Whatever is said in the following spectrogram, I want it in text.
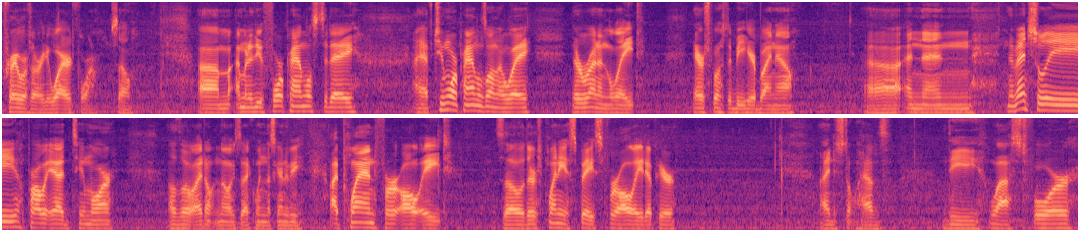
trailer's already wired for them. So um, I'm gonna do four panels today. I have two more panels on the way. They're running late. They're supposed to be here by now. Uh, and then eventually I'll probably add two more, although I don't know exactly when that's gonna be. I planned for all eight, so there's plenty of space for all eight up here. I just don't have the last four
